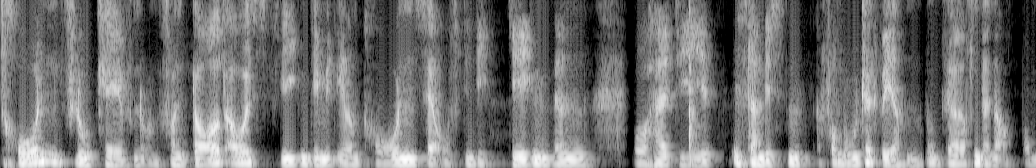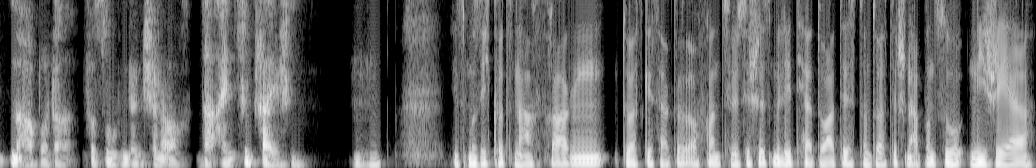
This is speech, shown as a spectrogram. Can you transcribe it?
Drohnenflughäfen und von dort aus fliegen die mit ihren Drohnen sehr oft in die Gegenden, wo halt die Islamisten vermutet werden und werfen dann auch Bomben ab oder versuchen dann schon auch da einzugreifen. Mhm. Jetzt muss ich kurz nachfragen. Du hast gesagt, dass auch französisches Militär dort ist und du hast jetzt schon ab und zu Niger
